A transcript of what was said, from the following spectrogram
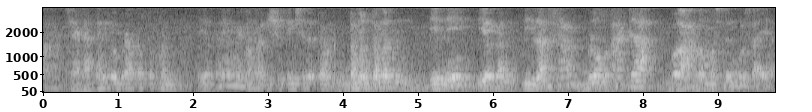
Nah, saya datang beberapa temen, ya kan yang memang lagi syuting sinetron. Temen-temen ini, ya kan bilang sal belum ada. Wah, lemes dengkul saya.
